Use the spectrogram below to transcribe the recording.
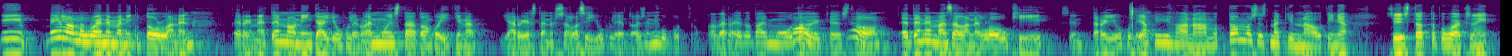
Niin meillä on ollut enemmän niinku tollanen perinne. Et en ole niinkään juhlinut. En muista, että onko ikinä järjestänyt sellaisia juhlia, että olisin niin kutsunut kavereita tai muuta. Oikeasti? Joo, et enemmän sellainen low-key synttärijuhlia. Ihanaa, mutta tuommoisesta mäkin nautin. Ja siis totta puhuakseni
